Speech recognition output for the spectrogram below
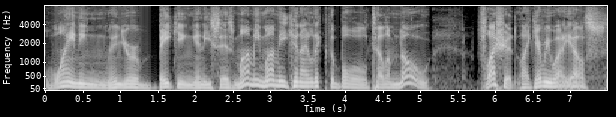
whining when you're baking and he says, Mommy, Mommy, can I lick the bowl? Tell him, No, flush it like everybody else.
